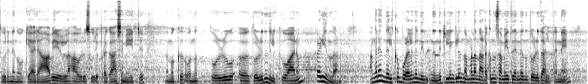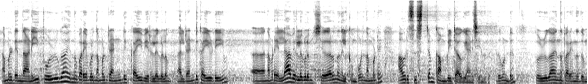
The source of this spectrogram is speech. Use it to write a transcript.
സൂര്യനെ നോക്കി ആ രാവിലെയുള്ള ആ ഒരു സൂര്യപ്രകാശമേറ്റ് നമുക്ക് ഒന്ന് തൊഴു തൊഴുതു നിൽക്കുവാനും കഴിയുന്നതാണ്. അങ്ങനെ നിൽക്കുമ്പോൾ അല്ലെങ്കിൽ നിന്നിട്ടില്ലെങ്കിലും നമ്മൾ നടക്കുന്ന സമയത്ത് തന്നെ ഒന്ന് തൊഴുതാൽ തന്നെ നമ്മളുടെ എന്താണ് ഈ തൊഴുക എന്ന് പറയുമ്പോൾ നമ്മൾ രണ്ട് കൈ വിരലുകളും രണ്ട് കൈയുടെയും നമ്മുടെ എല്ലാ വിരലുകളും ചേർന്ന് നിൽക്കുമ്പോൾ നമ്മുടെ ആ ഒരു സിസ്റ്റം കംപ്ലീറ്റ് ആവുകയാണ് ചെയ്യുന്നത്. അതുകൊണ്ട് തൊഴുക എന്ന് പറയുന്നതും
